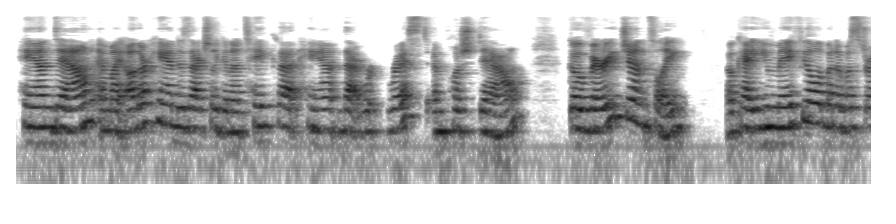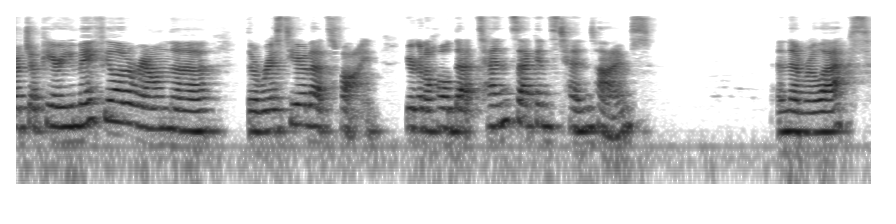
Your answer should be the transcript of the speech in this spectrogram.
hand down, and my other hand is actually going to take that hand, that wrist and push down. Go very gently. Okay, you may feel a bit of a stretch up here. You may feel it around the, the wrist here. That's fine. You're going to hold that 10 seconds 10 times and then relax.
